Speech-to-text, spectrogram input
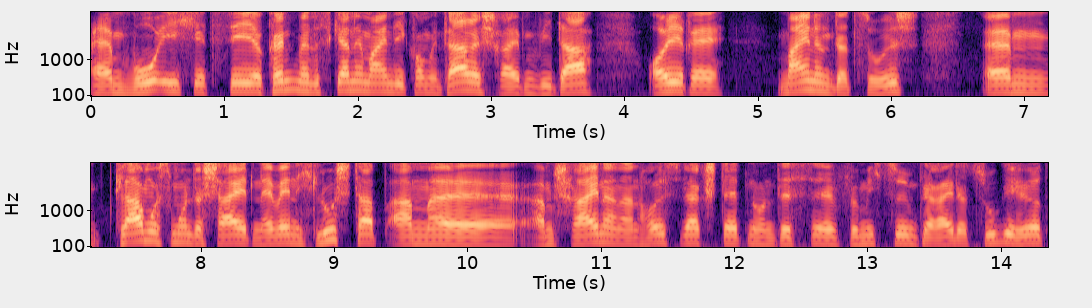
Ähm, wo ich jetzt sehe, ihr könnt mir das gerne mal in die Kommentare schreiben, wie da eure Meinung dazu ist. Ähm, klar muss man unterscheiden. Ne? Wenn ich Lust habe am, äh, am Schreinern, an Holzwerkstätten und das äh, für mich zur Imkerei dazugehört,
